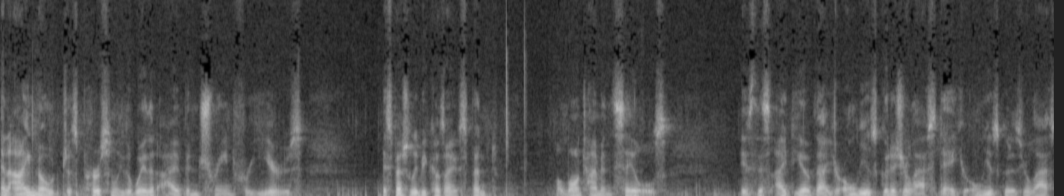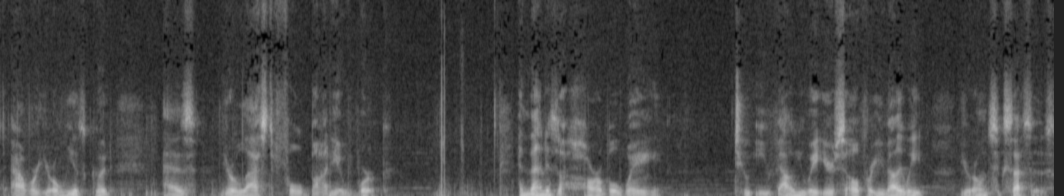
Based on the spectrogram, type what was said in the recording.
And I know just personally the way that I've been trained for years, especially because I've spent a long time in sales, is this idea of that you're only as good as your last day, you're only as good as your last hour, you're only as good as your last full body of work. And that is a horrible way to evaluate yourself or evaluate your own successes.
